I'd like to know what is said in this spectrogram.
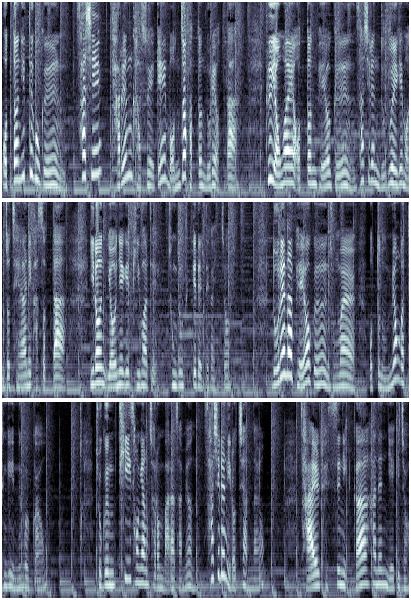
어떤 히트곡은 사실 다른 가수에게 먼저 갔던 노래였다. 그 영화의 어떤 배역은 사실은 누구에게 먼저 제안이 갔었다. 이런 연예계 비화들 종종 듣게 될 때가 있죠. 노래나 배역은 정말 어떤 운명 같은 게 있는 걸까요? 조금 T 성향처럼 말하자면 사실은 이렇지 않나요? 잘 됐으니까 하는 얘기죠.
